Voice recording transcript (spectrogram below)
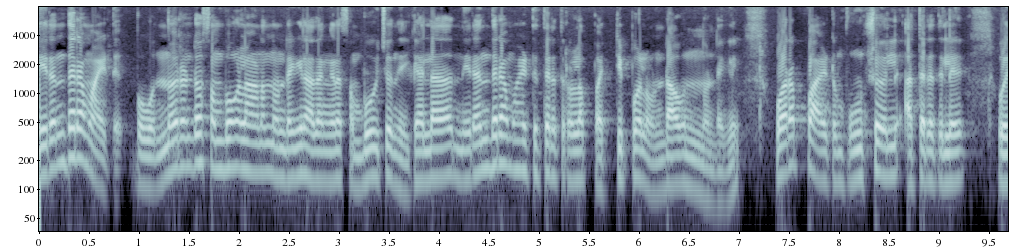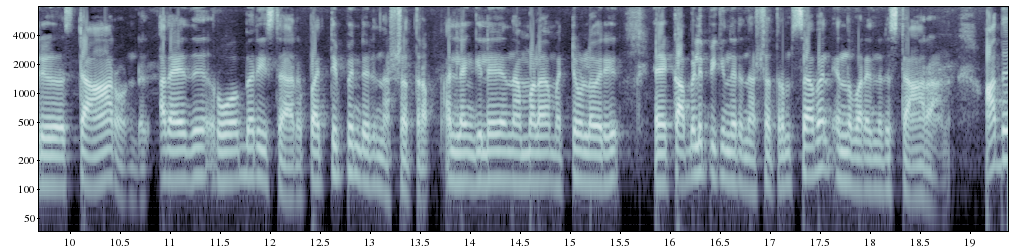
നിരന്തരമായിട്ട് ഇപ്പോൾ ഒന്നോ രണ്ടോ സംഭവങ്ങളാണെന്നുണ്ടെങ്കിൽ അതങ്ങനെ സംഭവിച്ചെന്നിരിക്കും അല്ലാതെ നിരന്തരമായിട്ട് ഇത്തരത്തിലുള്ള പറ്റിപ്പുകൾ ഉണ്ടാവുന്നുണ്ടെങ്കിൽ ഉറപ്പായിട്ടും ഫുങ്ഷോയിൽ അത്തരത്തിൽ ഒരു സ്റ്റാർ ഉണ്ട്. അതായത് റോബറി സ്റ്റാർ പറ്റിപ്പിന്റെ ഒരു നക്ഷത്രം. അല്ലെങ്കിൽ നമ്മളെ മറ്റുള്ളവർ കബളിപ്പിക്കുന്ന ഒരു നക്ഷത്രം സെവൻ എന്ന് പറയുന്നൊരു സ്റ്റാറാണ് അത്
